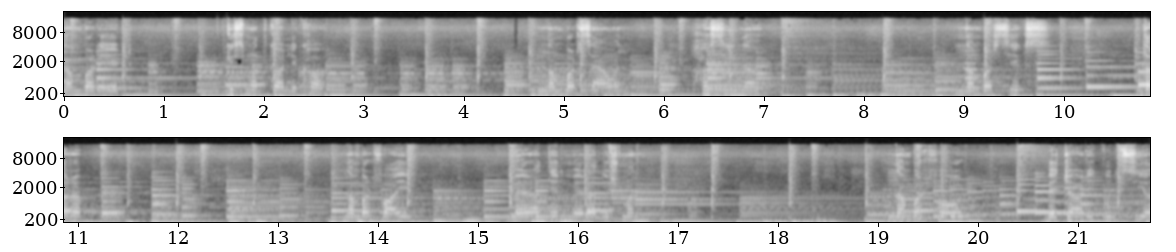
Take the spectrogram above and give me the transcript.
नंबर एट किस्मत का लिखा। Number seven Haseena. Number six तरफ़ नंबर फाइव मेरा दिल, मेरा दुश्मन। नंबर फोर बेचारी Qudsia.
